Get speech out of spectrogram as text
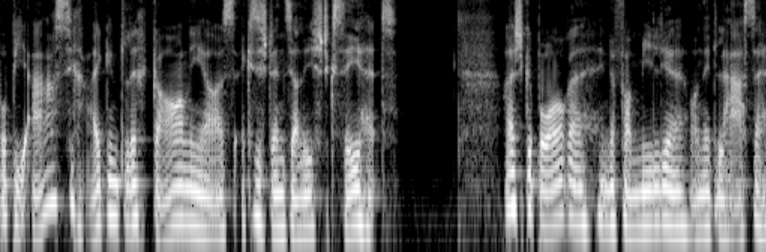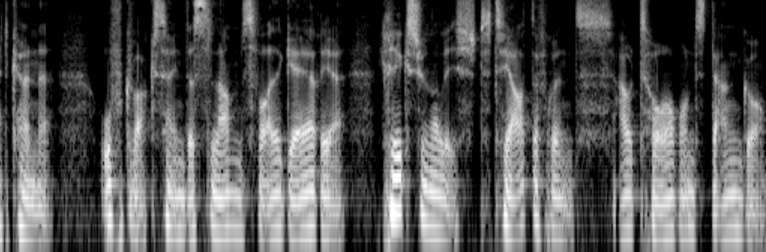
wobei er sich eigentlich gar nie als Existenzialist gesehen hat. Er ist geboren in einer Familie, die nicht lesen hat können, aufgewachsen in den Slums von Algerien, Kriegsjournalist, Theaterfreund, Autor und Tango.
